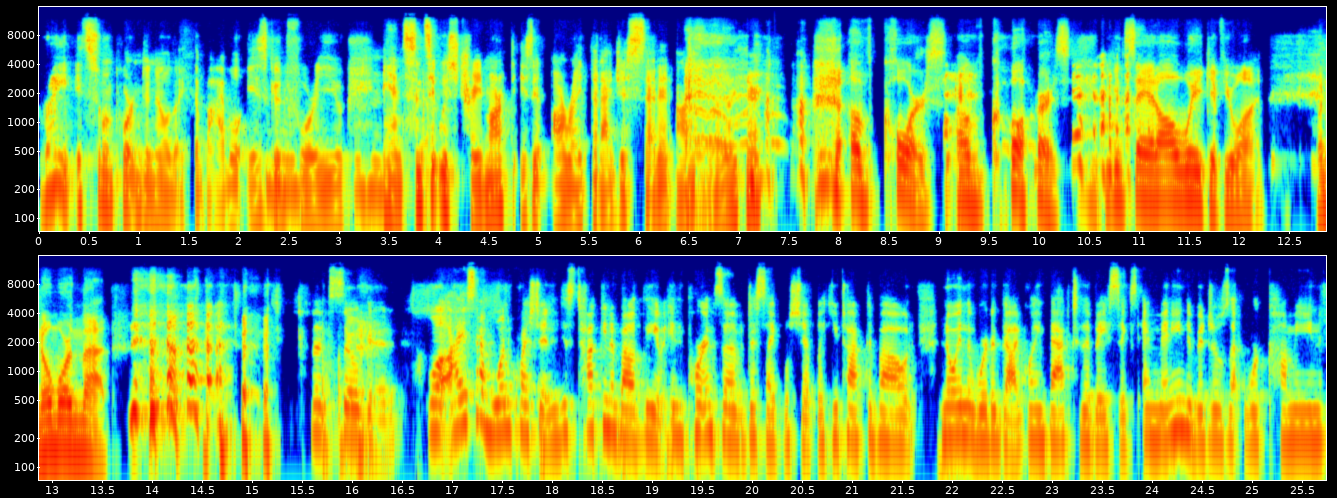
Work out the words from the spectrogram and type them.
right it's so important to know like the bible is good mm-hmm. for you mm-hmm. and since yeah. it was trademarked is it all right that i just said it on air right there of course of course you can say it all week if you want but no more than that that's so good Well, I just have one question, just talking about the importance of discipleship. Like you talked about knowing the word of God, going back to the basics, and many individuals that were coming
